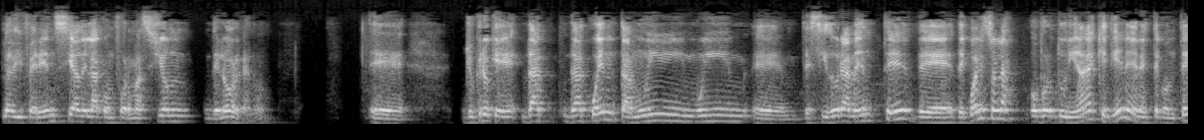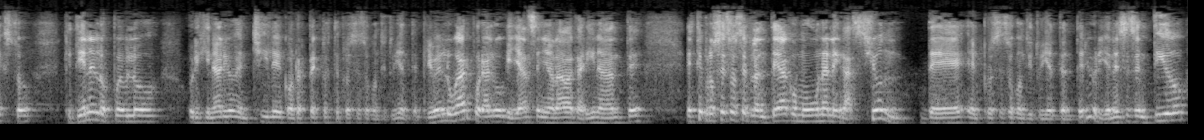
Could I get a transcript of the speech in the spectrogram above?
la diferencia de la conformación del órgano. Eh, yo creo que da, cuenta muy, muy eh, decidoramente de, cuáles son las oportunidades que tienen en este contexto, que tienen los pueblos originarios en Chile con respecto a este proceso constituyente. En primer lugar, por algo que ya señalaba Karina antes, este proceso se plantea como una negación del proceso constituyente anterior, y en ese sentido,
